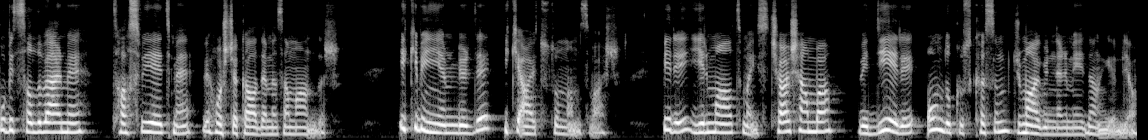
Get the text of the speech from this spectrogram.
Bu bir salı verme, tasfiye etme ve hoşça kal deme zamanıdır. 2021'de iki ay tutulmamız var. Biri 26 Mayıs çarşamba ve diğeri 19 Kasım cuma günleri meydana geliyor.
